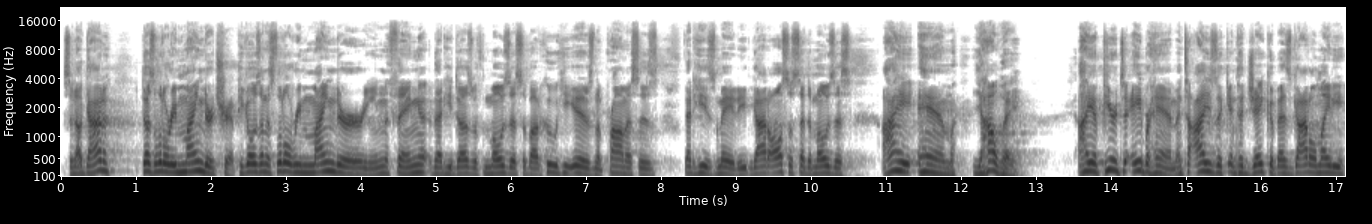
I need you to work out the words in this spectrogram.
So now God does a little reminder trip. He goes on this little remindering thing that he does with Moses about who he is and the promises that he's made. God also said to Moses, I am Yahweh. I appeared to Abraham and to Isaac and to Jacob as God Almighty,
